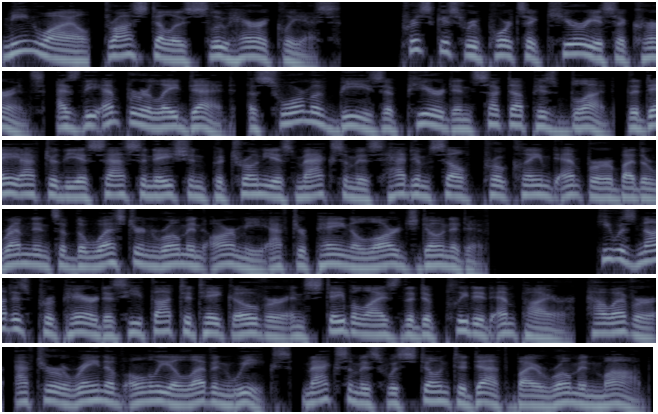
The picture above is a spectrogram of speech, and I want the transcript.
Meanwhile, Thrastelas slew Heraclius. Priscus reports a curious occurrence. As the emperor lay dead, a swarm of bees appeared and sucked up his blood. The day after the assassination, Petronius Maximus had himself proclaimed emperor by the remnants of the Western Roman army after paying a large donative. He was not as prepared as he thought to take over and stabilize the depleted empire, however, after a reign of only eleven weeks, Maximus was stoned to death by a Roman mob.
